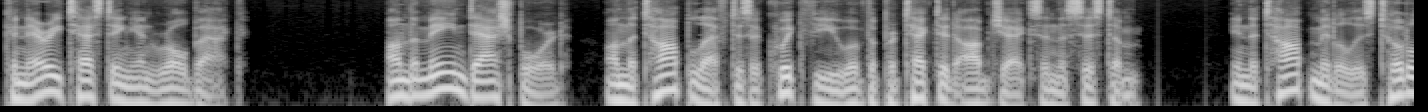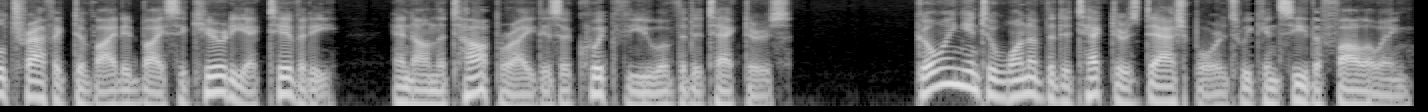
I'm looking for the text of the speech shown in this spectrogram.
canary testing and rollback. On the main dashboard, on the top left is a quick view of the protected objects in the system, in the top middle is total traffic divided by security activity, and on the top right is a quick view of the detectors. Going into one of the detector's dashboards we can see the following.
